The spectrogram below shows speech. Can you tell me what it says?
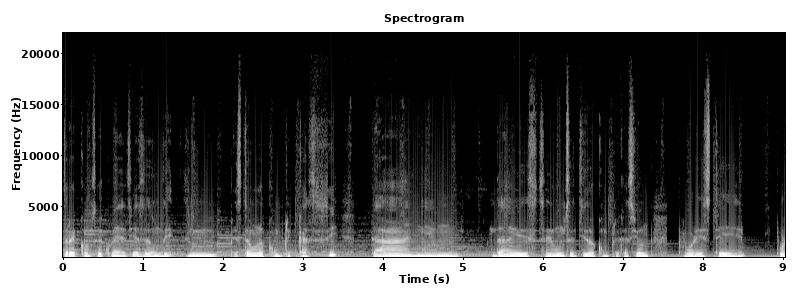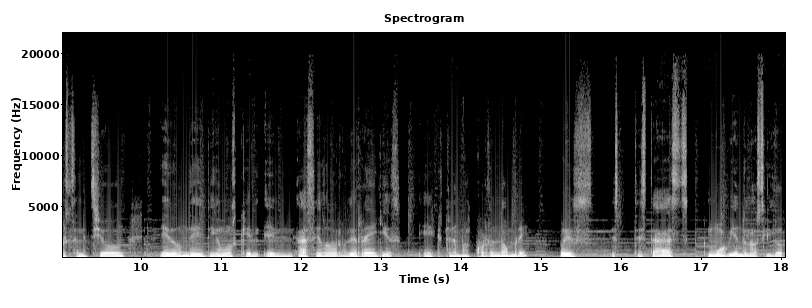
trae consecuencias, es donde mm, está una complicación, sí, tan da este, un sentido de complicación por este por selección y donde digamos que el, hacedor de reyes eh, que no me acuerdo el nombre pues te estás moviendo los hilos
